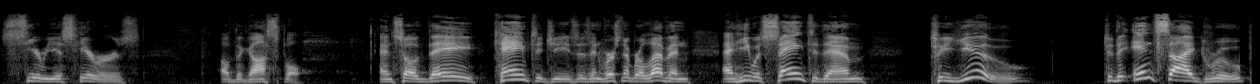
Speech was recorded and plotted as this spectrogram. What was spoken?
serious hearers of the gospel. And so they came to Jesus in verse number 11, and he was saying to them, To you, to the inside group,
